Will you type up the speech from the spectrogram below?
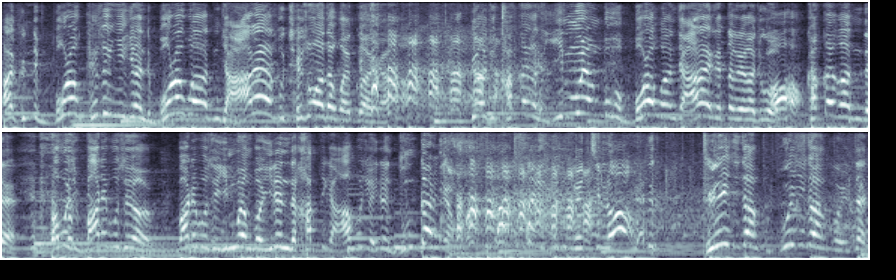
아 근데 뭐라고 계속 얘기하는데 뭐라고 하는지 알아야 뭐 죄송하다고 할 거 아니야. 그래가지고 가까이 가서 입 모양 보고 뭐라고 하는지 알아야겠다 그래가지고 어. 가까이 갔는데 아버지 말해보세요. 말해보세요. 입 모양 뭐 이랬는데 갑자기 아버지가 이런 그냥 확 왜 찔러? 그 들리지도 않고 보이지도 않고 일단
